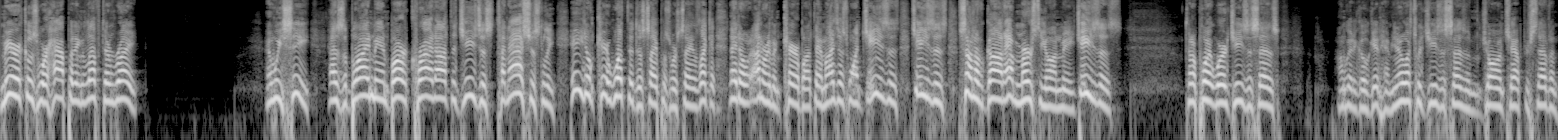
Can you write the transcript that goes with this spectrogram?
Miracles were happening left and right. And we see as the blind man Bart cried out to Jesus tenaciously. He don't care what the disciples were saying. It's like they don't. I don't even care about them. I just want Jesus, Jesus, Son of God, have mercy on me, Jesus. To the point where Jesus says, "I'm going to go get him." You know what's what Jesus says in John chapter seven.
